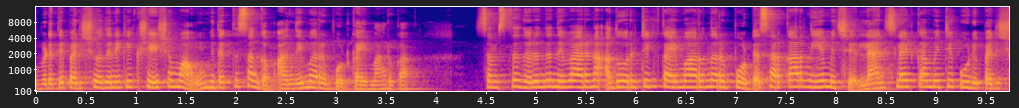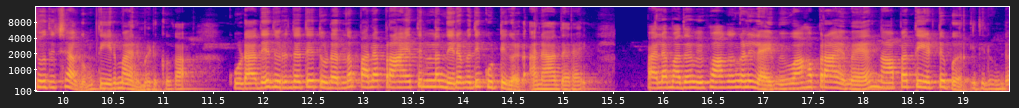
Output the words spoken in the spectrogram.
ഇവിടുത്തെ പരിശോധനയ്ക്ക് ശേഷമാവും വിദഗ്ധ സംഘം അന്തിമ റിപ്പോർട്ട് കൈമാറുക. സംസ്ഥാന ദുരന്ത നിവാരണ അതോറിറ്റിക്ക് കൈമാറുന്ന റിപ്പോർട്ട് സർക്കാർ നിയമിച്ച് ലാൻഡ്സ്ലൈഡ് കമ്മിറ്റി കൂടി പരിശോധിച്ചാകും തീരുമാനമെടുക്കുക. കൂടാതെ ദുരന്തത്തെ തുടർന്ന് പല പ്രായത്തിലുള്ള നിരവധി കുട്ടികൾ അനാഥരായി. പല മതവിഭാഗങ്ങളിലായി വിവാഹപ്രായമായ നാൽപ്പത്തിയെട്ട് പേർ ഇതിലുണ്ട്.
